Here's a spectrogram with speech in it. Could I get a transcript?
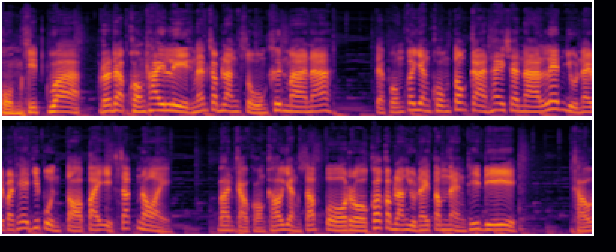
ผมคิดว่าระดับของไทยลีกนั้นกำลังสูงขึ้นมานะ แต่ผมก็ยังคงต้องการให้ชนาเล่นอยู่ในประเทศญี่ปุ่นต่อไปอีกสักหน่อย บ้านเก่าของเขาอย่างซัปโปโรก็กำลังอยู่ในตำแหน่งที่ดี เขา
